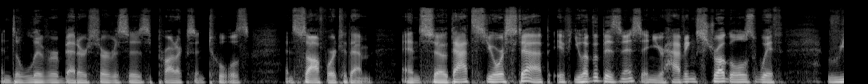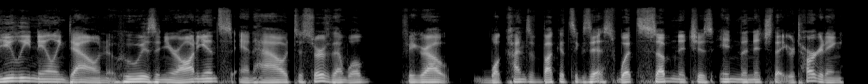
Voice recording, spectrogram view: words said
and deliver better services, products, and tools and software to them. And so that's your step. If you have a business and you're having struggles with really nailing down who is in your audience and how to serve them, well, figure out what kinds of buckets exist, what sub niches in the niche that you're targeting.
